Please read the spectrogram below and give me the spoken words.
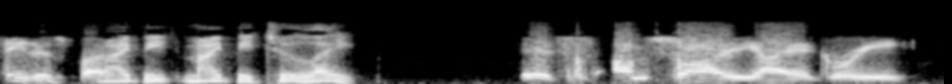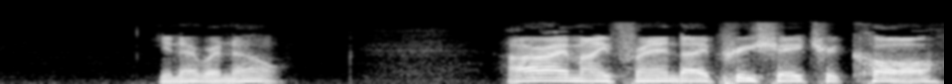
say this, but Might be might be too late. it's, I'm sorry, I agree. You never know. All right, my friend, I appreciate your call.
